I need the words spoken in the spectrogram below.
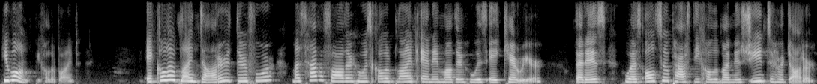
he won't be colorblind. A colorblind daughter, therefore, must have a father who is colorblind and a mother who is a carrier that is, who has also passed the colorblindness gene to her daughter.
